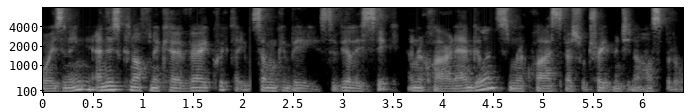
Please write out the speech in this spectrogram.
poisoning, and this can often occur very quickly. Someone can be severely sick and require an ambulance and require special treatment in a hospital.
